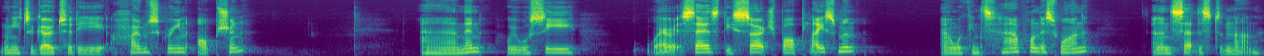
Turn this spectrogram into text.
we need to go to the home screen option. And then we will see where it says the search bar placement and we can tap on this one and then set this to none.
